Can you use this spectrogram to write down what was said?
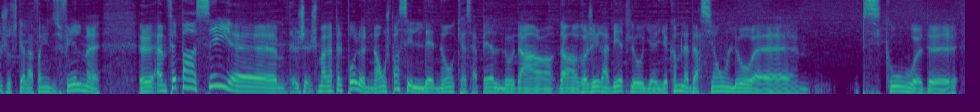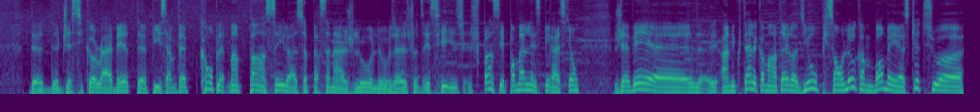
jusqu'à la fin du film. Euh, elle me fait penser, euh, je ne me rappelle pas le nom, je pense que c'est Lena qu'elle s'appelle dans, dans Roger Rabbit. Il y, a- comme la version euh, psycho de, de, Jessica Rabbit. Puis ça me fait complètement penser là, à ce personnage-là. là. Je, pense que c'est pas mal l'inspiration. J'avais, en écoutant le commentaire audio, puis ils sont là comme, bon, ben, est-ce que tu as...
